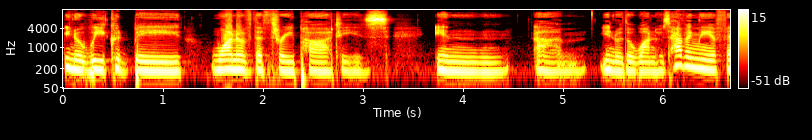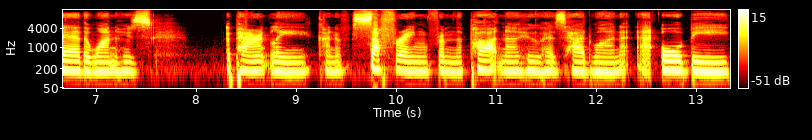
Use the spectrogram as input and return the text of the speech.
you know, we could be one of the three parties in, um, you know, the one who's having the affair, the one who's apparently kind of suffering from the partner who has had one, or be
